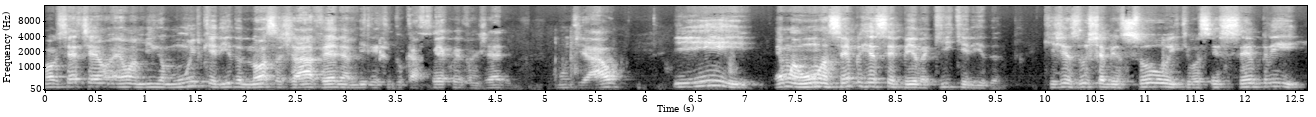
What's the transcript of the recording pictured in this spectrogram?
Mauricete é, é uma amiga muito querida, nossa já velha amiga aqui do Café com o Evangelho Mundial. E é uma honra sempre recebê-la aqui, querida. Que Jesus te abençoe, que você sempre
